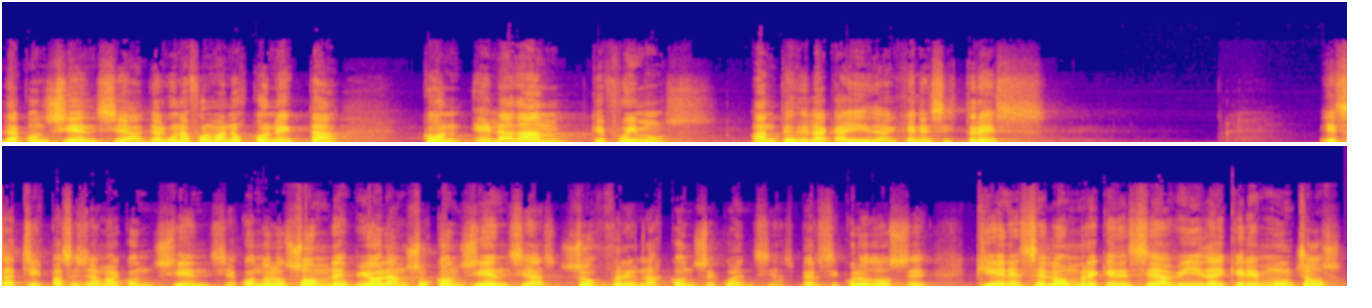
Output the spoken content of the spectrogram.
la conciencia de alguna forma nos conecta con el Adán que fuimos antes de la caída, en Génesis 3. Esa chispa se llama conciencia. Cuando los hombres violan sus conciencias, sufren las consecuencias. Versículo 12. ¿Quién es el hombre que desea vida y quiere muchos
